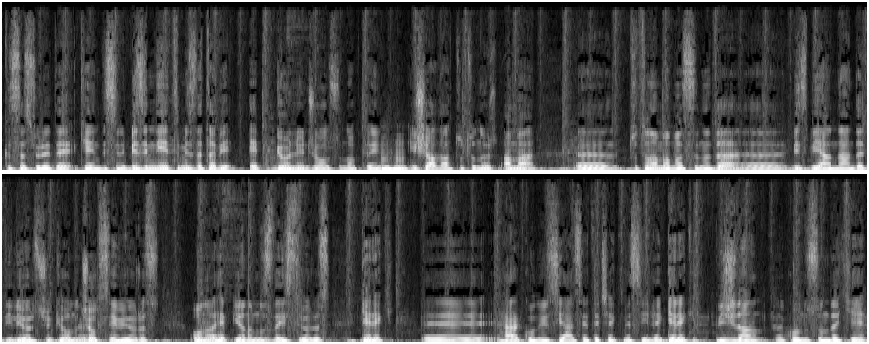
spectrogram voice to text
kısa sürede kendisini bizim niyetimiz de tabii hep gönlünce olsun Oktay'ın İnşallah tutunur ama e, tutunamamasını da e, biz bir yandan da diliyoruz çünkü onu çok seviyoruz onu hep yanımızda istiyoruz gerek e, her konuyu siyasete çekmesiyle gerek vicdan konusundaki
